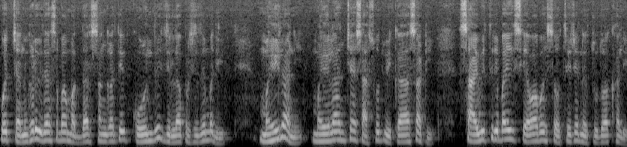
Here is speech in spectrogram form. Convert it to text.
व चंदगड विधानसभा मतदारसंघातील कोळंदी जिल्हा परिषदेमधील महिलांनी महिलांच्या शाश्वत विकासासाठी सावित्रीबाई सेवाबाई संस्थेच्या नेतृत्वाखाली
